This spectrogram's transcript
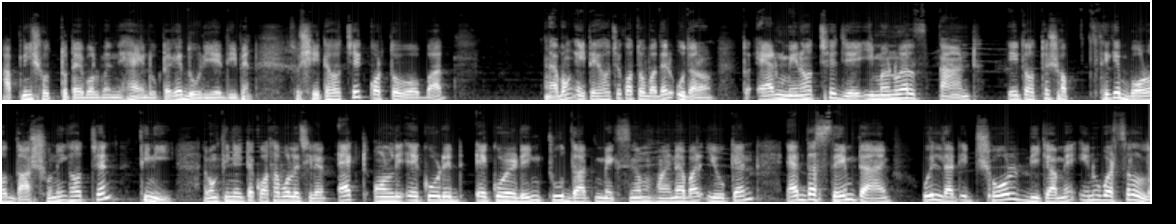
আপনি সত্যটাই বলবেন যে হ্যাঁ লোকটাকে ধরিয়ে দিবেন। তো সেটা হচ্ছে কর্তব্যবাদ এবং এটাই হচ্ছে কর্তব্যবাদের উদাহরণ। তো এর মেন হচ্ছে যে ইমানুয়েল কান্ট এই তথ্যের সব থেকে বড় দার্শনিক হচ্ছেন তিনি। এবং তিনি একটা কথা বলেছিলেন act only accorded according to that maximum whenever you can at the same time will that it should become a universal law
